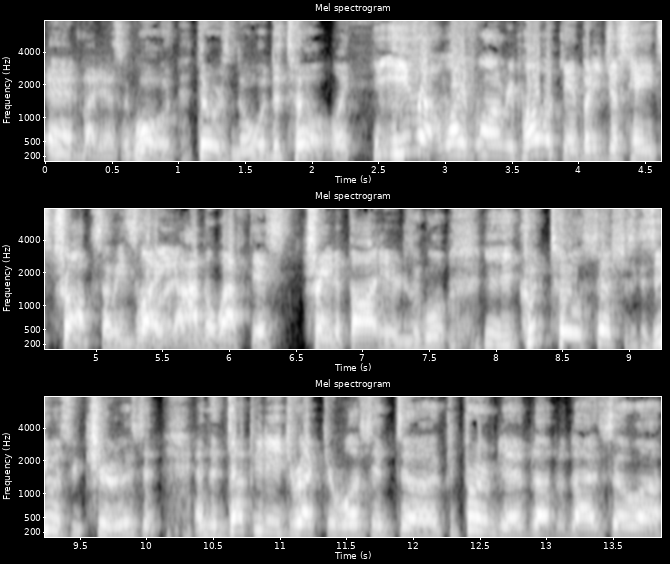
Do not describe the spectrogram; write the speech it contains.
And my dad's like, well, there was no one to tell. Like, he, he's a lifelong Republican, but he just hates Trump. So he's like Right. on the leftist train of thought here. He's like, well, he, he couldn't tell Sessions because he was recused and, and the deputy director wasn't uh, confirmed yet, blah, blah, blah. So uh,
